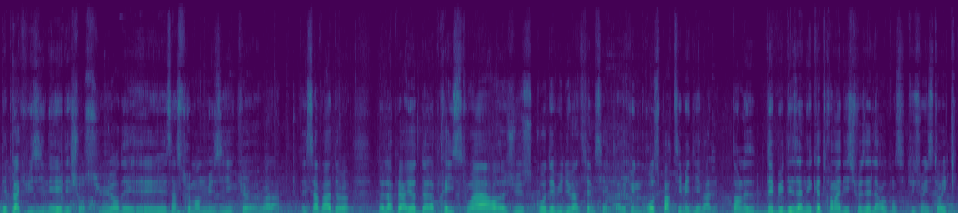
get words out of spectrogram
des plats cuisinés, des chaussures, des, instruments de musique, euh, voilà. Et ça va de, de, la période de la préhistoire euh, jusqu'au début du XXe siècle, avec une grosse partie médiévale. Dans le début des années 90, je faisais de la reconstitution historique,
